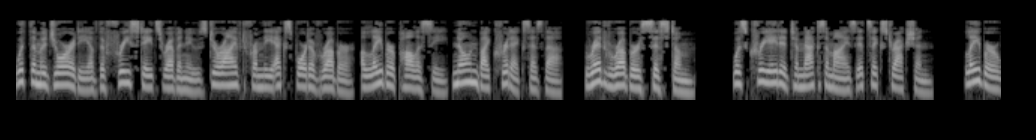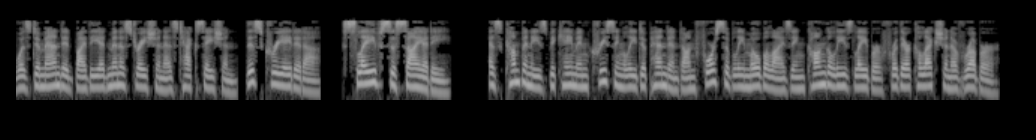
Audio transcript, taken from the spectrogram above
With the majority of the Free State's revenues derived from the export of rubber, a labor policy known by critics as the «red rubber system» was created to maximize its extraction. Labor was demanded by the administration as taxation, this created a «slave society» as companies became increasingly dependent on forcibly mobilizing Congolese labor for their collection of rubber.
